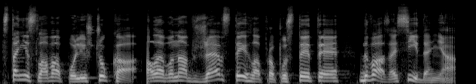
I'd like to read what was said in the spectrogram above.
Станіслава Поліщука, але вона вже встигла пропустити два засідання.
